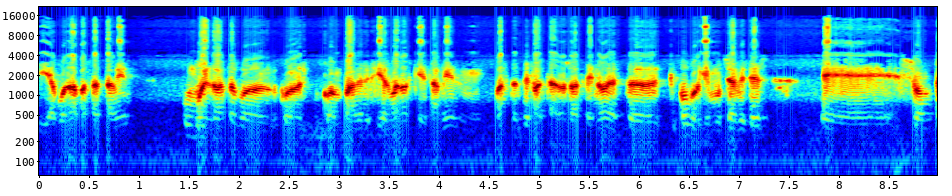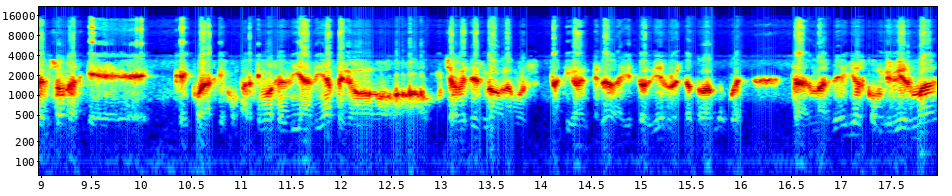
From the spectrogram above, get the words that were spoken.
y bueno, a pasar también un buen rato con, con, con padres y hermanos que también bastante falta nos hace, ¿no? Este tipo, porque muchas veces eh, son personas que, que con las que compartimos el día a día, pero muchas veces no hablamos prácticamente nada y estos días nos está tomando pues saber más convivir más,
